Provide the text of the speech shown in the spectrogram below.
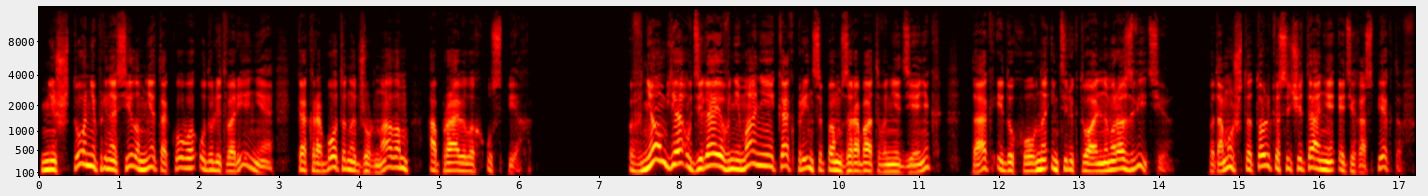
ничто не приносило мне такого удовлетворения, как работа над журналом о правилах успеха. В нем я уделяю внимание как принципам зарабатывания денег, так и духовно-интеллектуальному развитию, потому что только сочетание этих аспектов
